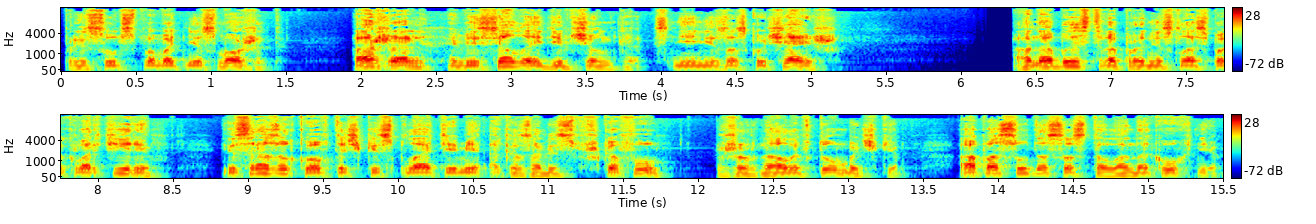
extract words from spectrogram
присутствовать не сможет. А жаль, веселая девчонка, с ней не заскучаешь». Она быстро пронеслась по квартире, и сразу кофточки с платьями оказались в шкафу, журналы в тумбочке, а посуда со стола на кухне.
